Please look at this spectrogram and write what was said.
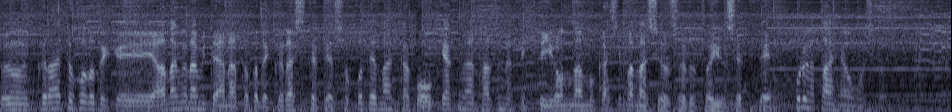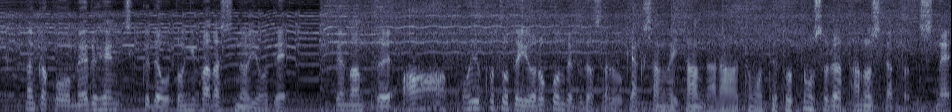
うん暗いところで穴蔵みたいなところで暮らしててそこでなんかこうお客が訪ねてきていろんな昔話をするという設定。これが大変面白い。なんかこうメルヘンチックでおとぎ話のようでなんてああこういうことで喜んでくださるお客さんがいたんだなと思ってとってもそれは楽しかったですね。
